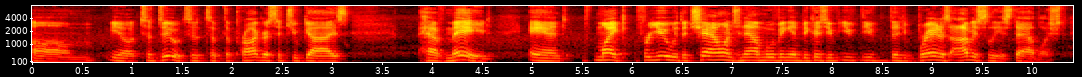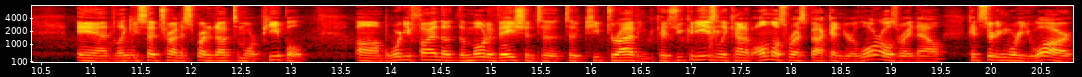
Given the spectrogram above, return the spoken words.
um, you know to do to, to the progress that you guys have made. And mike for you the challenge now moving in because you've, you've, you've the brand is obviously established. And like you said trying to spread it out to more people um, but where do you find the, the motivation to, to keep driving? Because you could easily kind of almost rest back on your laurels right now, considering where you are.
